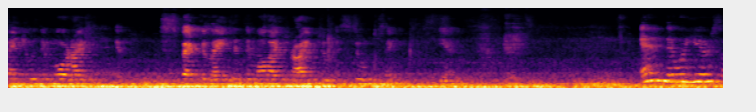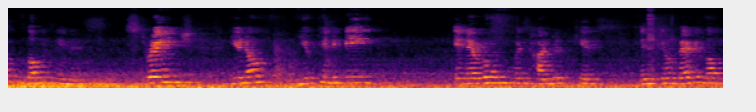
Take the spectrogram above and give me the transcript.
I knew, the more I uh, speculated, the more I tried to assume things. Yeah. And there were years of loneliness. Strange, you know, you can be in a room with hundred kids and feel very lon-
